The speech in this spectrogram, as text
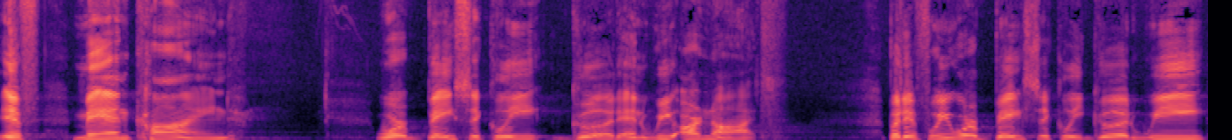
If mankind were basically good, and we are not, but if we were basically good, we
